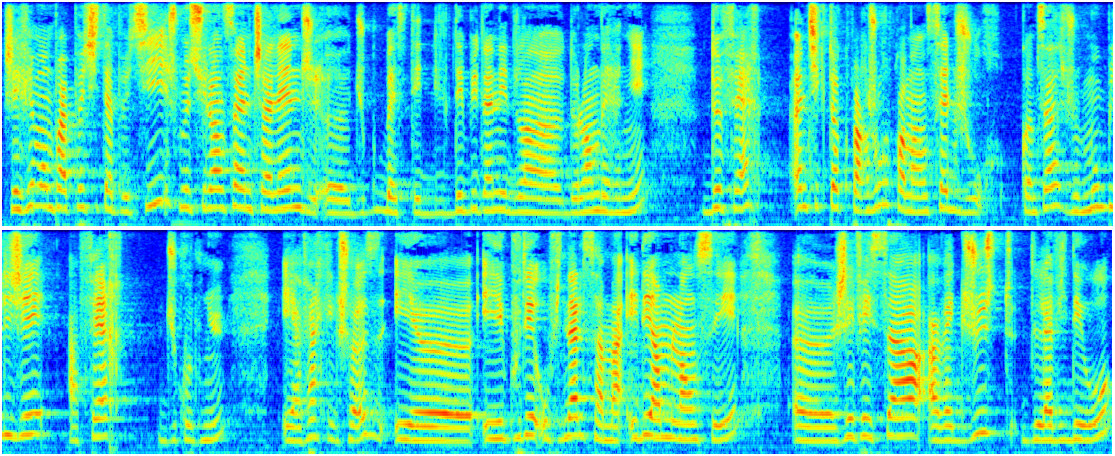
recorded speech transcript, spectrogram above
J'ai fait mon pas petit à petit. Je me suis lancé un challenge, euh, du coup, bah, c'était le début d'année de l'an dernier, de faire un TikTok par jour pendant 7 jours. Comme ça, je m'obligeais à faire du contenu et à faire quelque chose. Et, euh, et écoutez, au final, ça m'a aidé à me lancer. Euh, j'ai fait ça avec juste de la vidéo.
